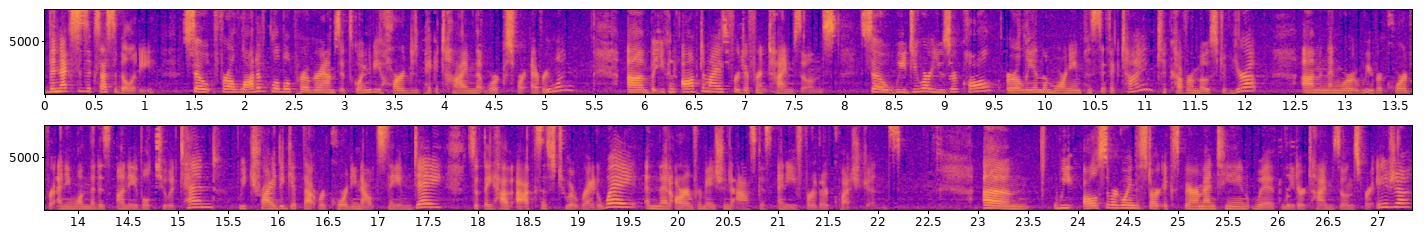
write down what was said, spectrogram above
The next is accessibility. So for a lot of global programs, it's going to be hard to pick a time that works for everyone, um, but you can optimize for different time zones. So we do our user call early in the morning Pacific time to cover most of Europe, um, and then we record for anyone that is unable to attend. We try to get that recording out same day so that they have access to it right away, and then our information to ask us any further questions. Um, we also are going to start experimenting with later time zones for Asia.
